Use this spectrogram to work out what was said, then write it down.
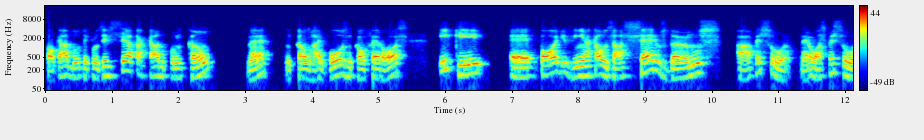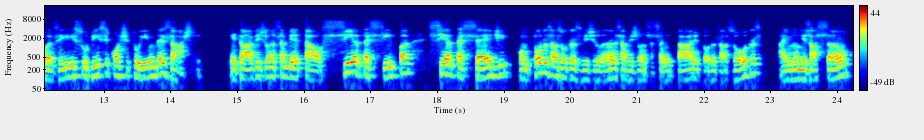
qualquer adulto, inclusive ser atacado por um cão, né, um cão raivoso, um cão feroz, e que é, pode vir a causar sérios danos a pessoa, né, ou as pessoas, e isso vir se constituir um desastre. Então, a vigilância ambiental se antecipa, se antecede, como todas as outras vigilâncias, a vigilância sanitária e todas as outras, a imunização,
